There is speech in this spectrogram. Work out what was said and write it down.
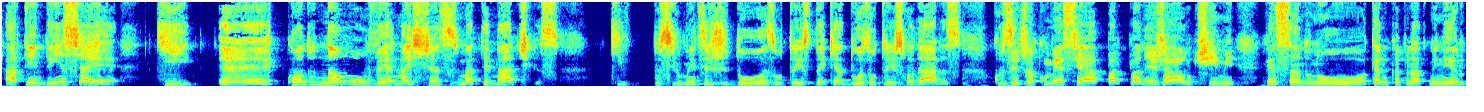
a tendência é que é, quando não houver mais chances matemáticas, que possivelmente seja de duas ou três, daqui a duas ou três rodadas, o Cruzeiro já comece a planejar o time pensando no até no Campeonato Mineiro,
